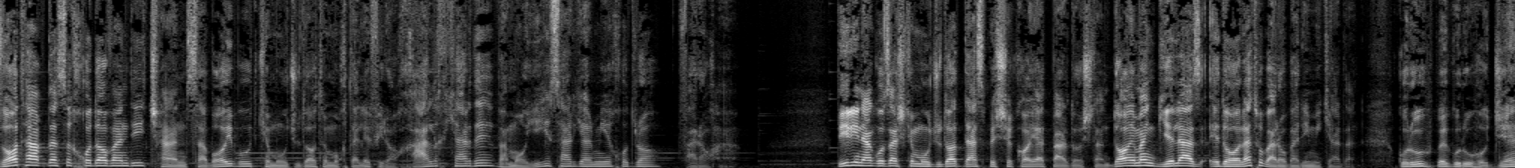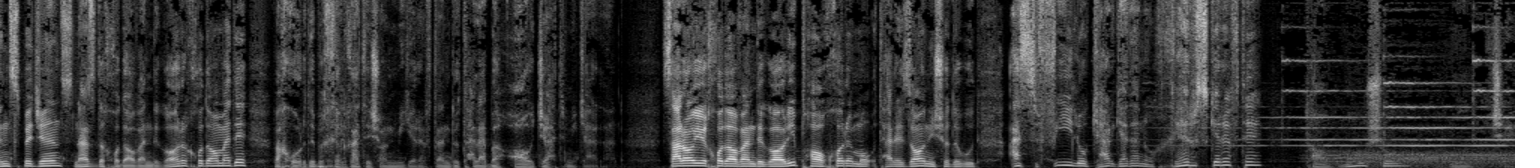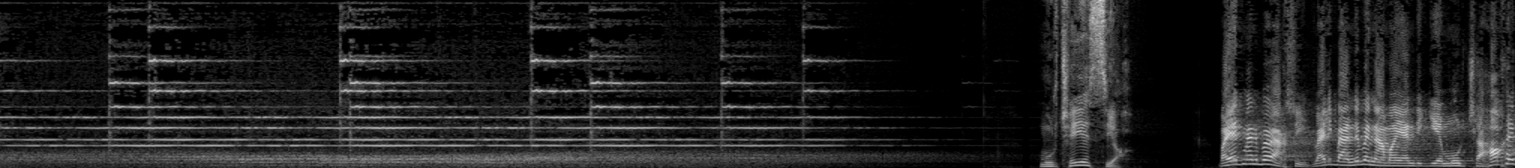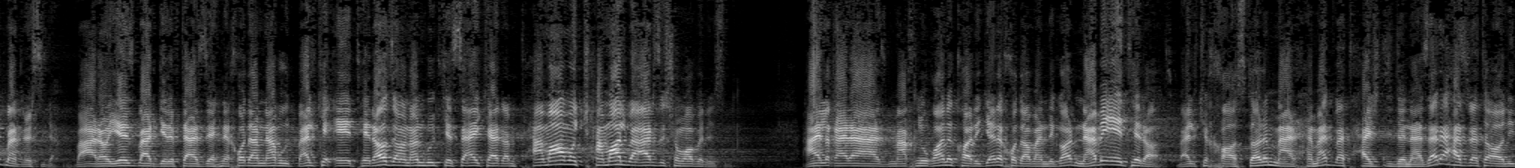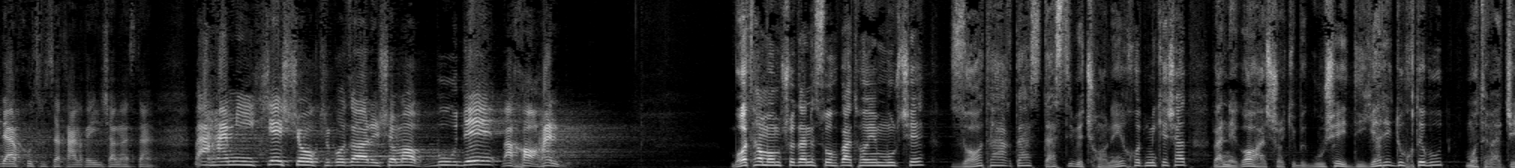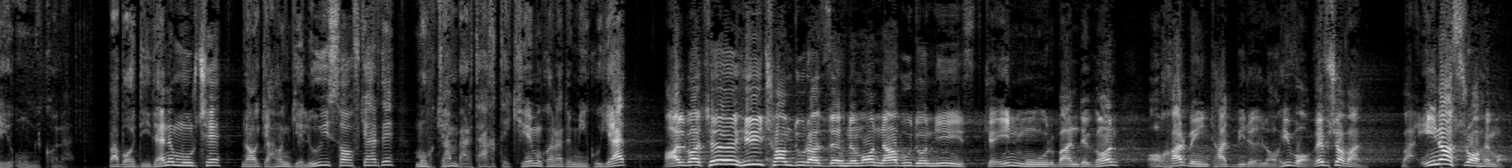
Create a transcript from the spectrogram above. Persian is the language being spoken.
ذات اقدس خداوندی چند سبایی بود که موجودات مختلفی را خلق کرده و مایه سرگرمی خود را فراهم. دیری نگذشت که موجودات دست به شکایت برداشتند دائما گله از عدالت و برابری می‌کردند گروه به گروه و جنس به جنس نزد خداوندگار خدا آمده و خورده به خلقتشان می‌گرفتند و طلب حاجت می‌کردند. سرای خداوندگاری پاخور معترضانی شده بود. از فیل و کرگدن و خرس گرفته تا موش و مورچه مورچه سیاه. باید منو ببخشید ولی بنده به نمایندگی مورچه ها خدمت رسیدم و عرایز برگرفته از ذهن خودم نبود بلکه اعتراض آنان بود که سعی کردم تمام و کمال به عرض شما برسونم القرض مخلوقان کارگر خداوندگار نه به اعتراض بلکه خواستار مرحمت و تجدید نظر حضرت عالی در خصوص خلق ایشان هستند. و همیشه شکرگزار شما بوده و خواهند بود. با تمام شدن صحبت های مورچه ذات اقدس دستی به چانه خود می کشد و نگاهش را که به گوشه دیگری دوخته بود متوجه او می کند و با دیدن مورچه ناگهان گلویی صاف کرده محکم بر تخت تکیه می کند و می گوید البته هیچ هم دور از ذهن ما نبود و نیست که این مور بندگان آخر به این تدبیر الهی واقف شوند. و این است راه ما.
